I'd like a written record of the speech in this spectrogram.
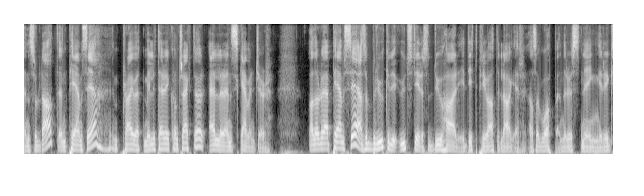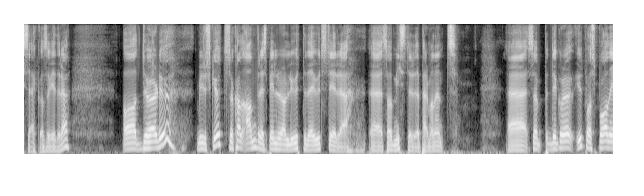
en soldat, en PMC, en private military contractor, eller en scavenger. Og når du er PMC, så bruker du utstyret som du har i ditt private lager, altså våpen, rustning, ryggsekk osv. Og, og dør du, blir du skutt, så kan andre spillere lute det utstyret, eh, så mister du det permanent. Eh, så det går ut på å spåne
